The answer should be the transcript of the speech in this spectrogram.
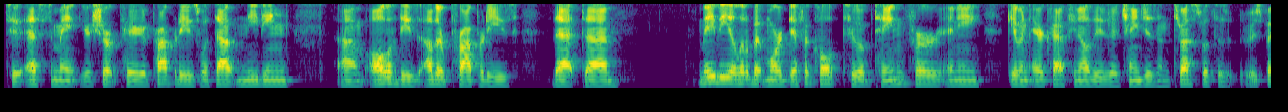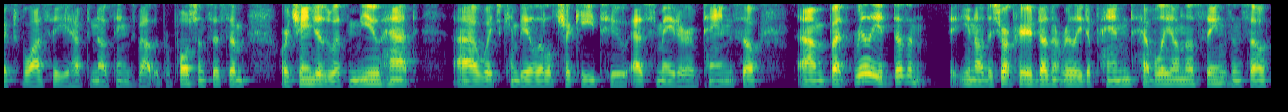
to estimate your short period properties without needing um, all of these other properties that uh, may be a little bit more difficult to obtain for any given aircraft. You know, these are changes in thrust with respect to velocity. You have to know things about the propulsion system, or changes with mu hat uh, which can be a little tricky to estimate or obtain. So, um, but really, it doesn't. You know, the short period doesn't really depend heavily on those things, and so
